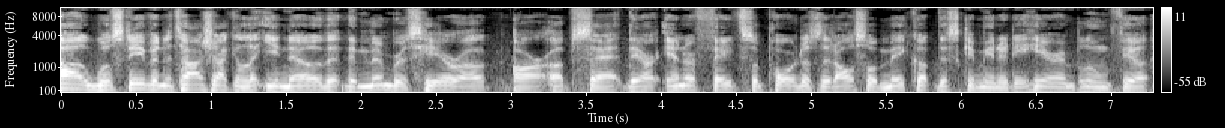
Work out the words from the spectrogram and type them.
Uh, well, Steve and Natasha, I can let you know that the members here are, are, upset. They are interfaith supporters that also make up this community here in Bloomfield.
